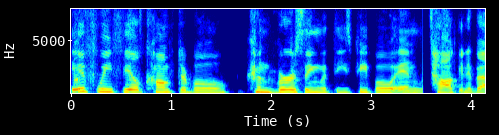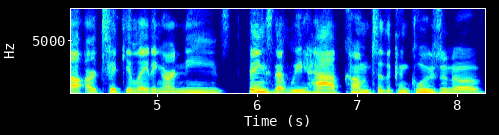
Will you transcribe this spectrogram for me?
if we feel comfortable conversing with these people and talking about articulating our needs, things that we have come to the conclusion of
